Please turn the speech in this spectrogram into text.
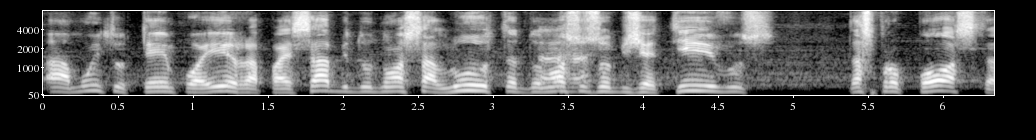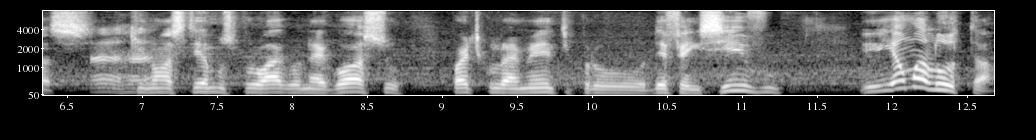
há muito tempo aí, rapaz, sabe do nossa luta, dos uhum. nossos objetivos, das propostas uhum. que nós temos para o agronegócio, particularmente para o defensivo. E é uma luta.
